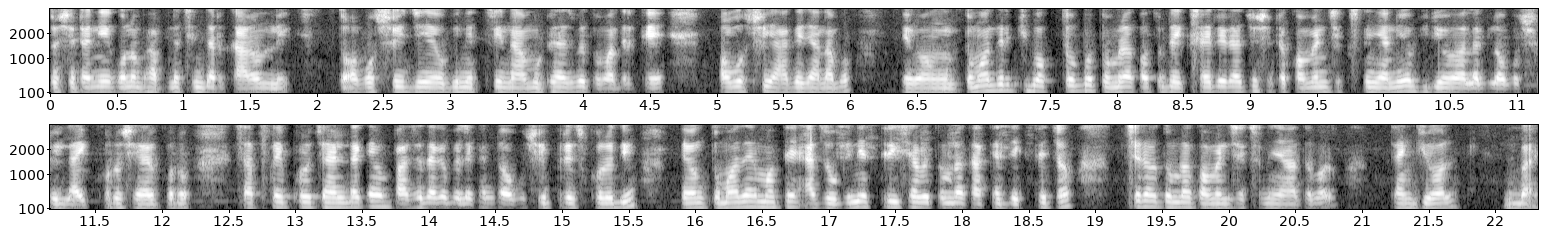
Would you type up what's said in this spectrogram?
তো সেটা নিয়ে কোনো ভাবনা চিন্তার কারণ নেই। তো অবশ্যই যে অভিনেত্রী নাম উঠে আসবে তোমাদেরকে অবশ্যই আগে জানাব। এবং তোমাদের কি বক্তব্য, তোমরা কতটা এক্সাইটেড আছো সেটা কমেন্ট সেকশনে জানিও। ভিডিও ভালো লাগলে অবশ্যই লাইক করো শেয়ার করো সাবস্ক্রাইব করো চ্যানেলটাকে এবং পাশে থাকা বেলেখানটা অবশ্যই প্রেস করে দিও। এবং তোমাদের মতে অ্যাজ অভিনেত্রী হিসাবে তোমরা কাকে দেখতে চাও, সেটাও তোমরা কমেন্ট সেকশনে জানাতে পারো। থ্যাংক ইউ অল বাই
